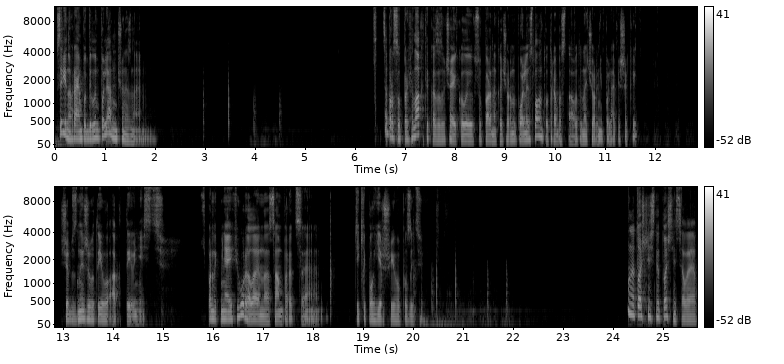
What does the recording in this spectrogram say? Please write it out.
Все рівно граємо по білим полям, нічого не знаємо. Це просто профілактика. Зазвичай, коли в суперника чорнопольний слон, то треба ставити на чорні поля пішаки, щоб знижувати його активність. Суперник міняє фігури, але насамперед це тільки погіршує його позицію. Ну, неточність, неточність, але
